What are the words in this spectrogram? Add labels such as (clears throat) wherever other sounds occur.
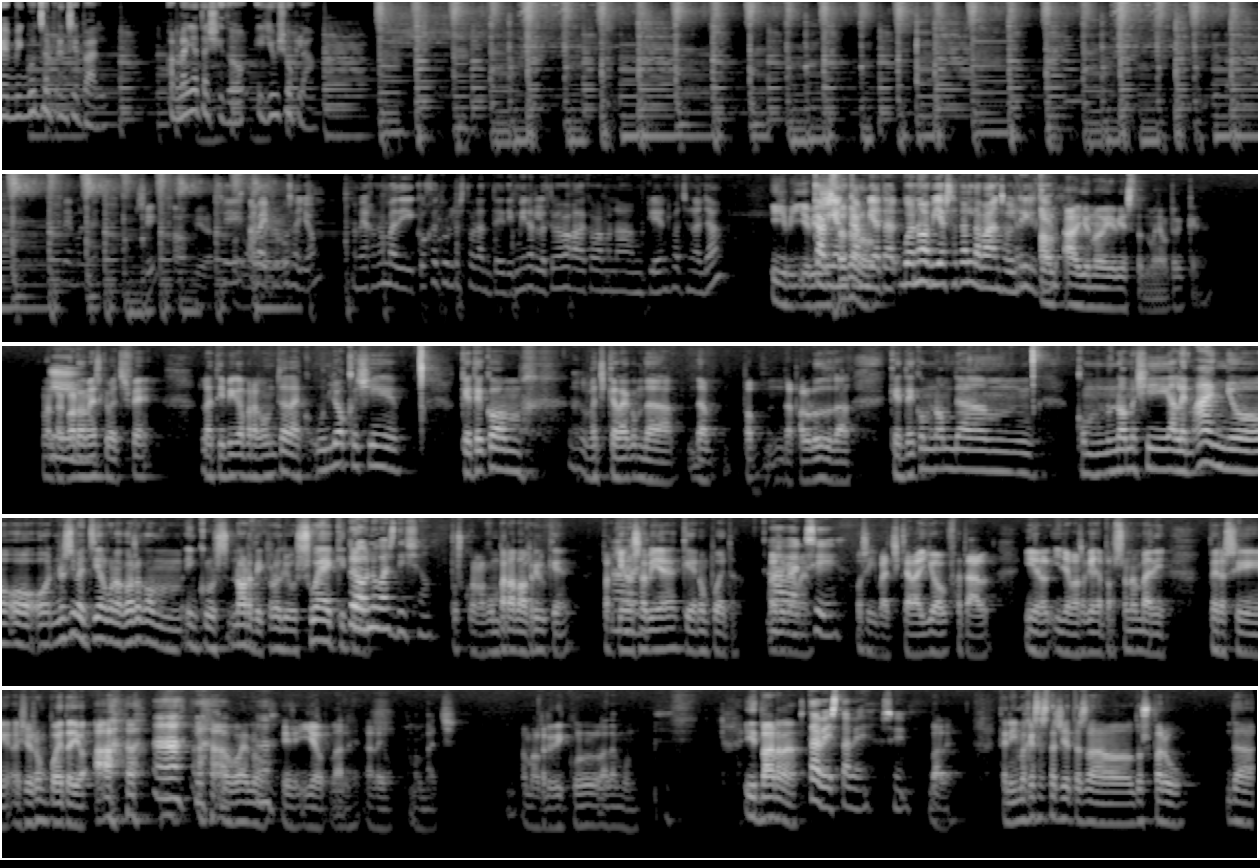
Benvinguts al Principal, amb Laia Teixidor i Guiu Xuclà. Bé, molt bé. Sí? Ah, mira. Sí, el vaig proposar jo. La meva jefa em va dir, coge tu el restaurante. I dic, mira, la teva vegada que vam anar amb clients vaig anar allà, I, hi que havies havien estat canviat... o El... Bueno, havia estat el d'abans, el Rilke. no? El, ah, jo no hi havia estat mai al Rilke. Me'n I- recordo més que vaig fer la típica pregunta de un lloc així que té com... Vaig quedar com de, de, de peludo total. Que té com nom de... com un nom així alemany o, o, o no sé si vaig dir alguna cosa com inclús nòrdic, rotllo suec i Però tal. no vas dir això. pues quan algú em parlava del Rilke, per qui Ah, no sabia que era un poeta, Ah, bàsicament. vale, sí. O sigui, vaig quedar jo fatal. I, el, I llavors aquella persona em va dir però si això és un poeta, jo, ah, Ah, (laughs) ah, bueno. I, I jo, vale, adeu, me'n vaig. Amb el ridícul a damunt. I et va agradar? Està bé, està bé, sí. Vale. Tenim aquestes targetes del 2x1 de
